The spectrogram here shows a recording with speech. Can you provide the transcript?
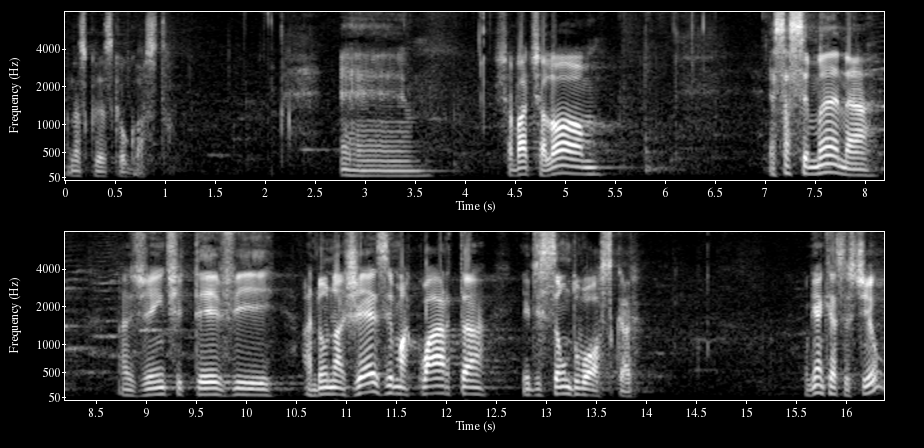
Uma das coisas que eu gosto. É... Shabbat Shalom. Essa semana a gente teve a 94 edição do Oscar. Alguém aqui assistiu?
